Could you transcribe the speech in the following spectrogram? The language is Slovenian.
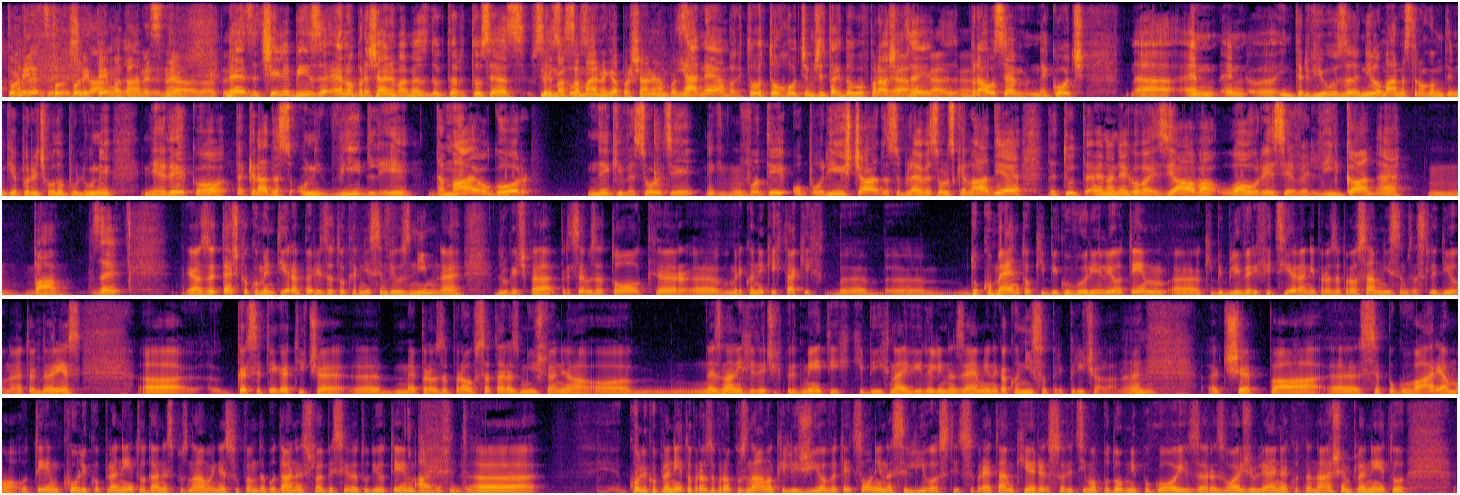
to ni, to, to ni tema danes. Ne? Ja, no, to je- Ne, začeli bi z eno vprašanjem, vam jaz, doktor. To se jaz vse Nima samo enega vprašanja, ampak Ja, ne, ampak to, to hočem že tako dolgo vprašati. Ja, Zdaj, ja, ja. Bral sem nekoč uh, en, en uh, intervju z Nilom Armstrongom, tem, ki je prvič hodil po Luni, in je rekel, takrat, da so oni videli, da imajo gor. Neki vesolci, neki mm -hmm. ufoti, oporišča, da so bile vesoljske ladje, da je tudi ena njegova izjava, wow, res je velika. Mm -hmm. Pa zdaj, Ja, zdaj težko komentiram, prvič zato, ker nisem bil z njim, ne? drugič pa predvsem zato, ker bom rekel nekih takih uh, uh, dokumentov, ki bi govorili o tem, uh, ki bi bili verificirani, pravzaprav sam nisem zasledil. Ne? Tako da res, uh, kar se tega tiče, uh, me pravzaprav vsa ta razmišljanja o neznanih letečih predmetih, ki bi jih naj videli na Zemlji, nekako niso prepričala. Ne? Če pa eh, se pogovarjamo o tem, koliko planetov danes poznamo, in jaz upam, da bo danes šla beseda tudi o tem, A, definitivno. eh, koliko planetov pravzaprav poznamo, ki ležijo v tej coni naseljivosti, se pravi tam, kjer so recimo podobni pogoji za razvoj življenja kot na našem planetu,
